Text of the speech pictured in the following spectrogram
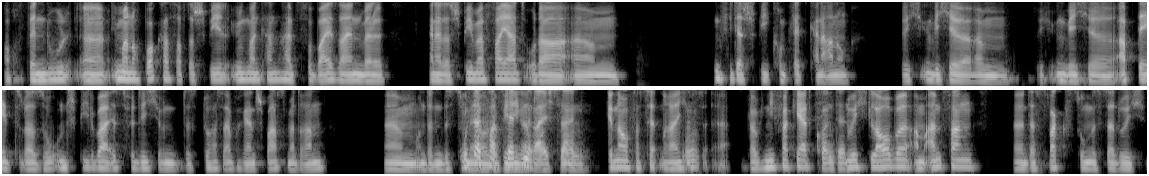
auch wenn du äh, immer noch Bock hast auf das Spiel, irgendwann kann halt vorbei sein, weil keiner das Spiel mehr feiert oder ähm, irgendwie das Spiel komplett, keine Ahnung, durch irgendwelche, ähm, durch irgendwelche Updates oder so unspielbar ist für dich und das, du hast einfach keinen Spaß mehr dran. Ähm, und dann bist du Muss mehr halt oder weniger. facettenreich sein. Genau, facettenreich Ja. ist, äh, glaube ich, nie verkehrt. Content. Nur ich glaube, am Anfang, äh, das Wachstum ist dadurch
